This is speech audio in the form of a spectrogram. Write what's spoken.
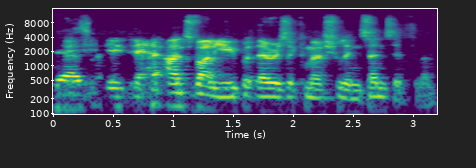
yeah, it, it, adds value, but there is a commercial incentive for them.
